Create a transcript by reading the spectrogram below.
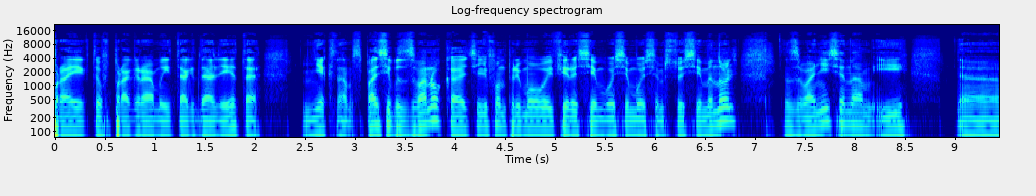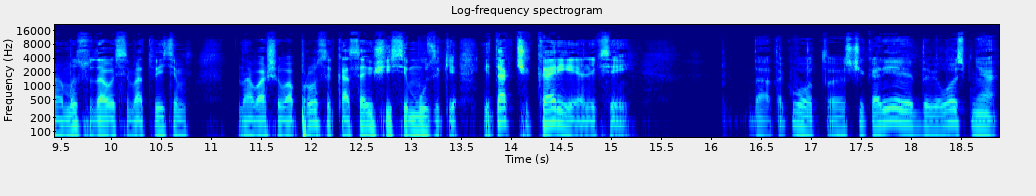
проектов, программы и так далее, это не к нам. Спасибо за звонок. А, Телефон прямого эфира 788-107-0. Звоните нам, и э, мы с удовольствием ответим на ваши вопросы, касающиеся музыки. Итак, Чикарей, Алексей. Да, так вот, э, с Чикареей довелось мне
